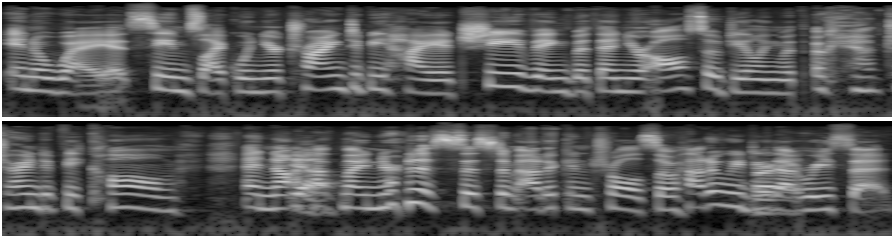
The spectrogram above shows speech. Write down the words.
in a way it seems like when you're trying to be high achieving but then you're also dealing with okay I'm trying to be calm and not yeah. have my nervous system out of control so how do we do right. that reset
